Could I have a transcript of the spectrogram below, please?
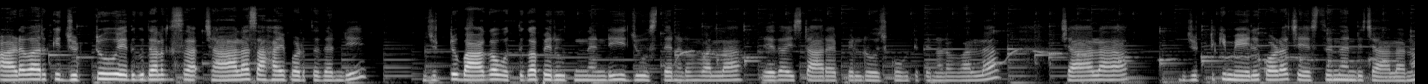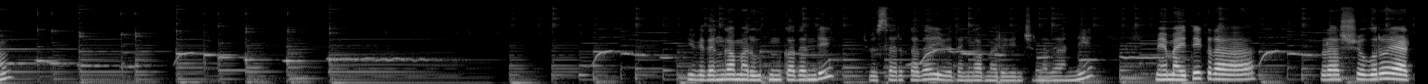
ఆడవారికి జుట్టు ఎదుగుదలకు స- చాలా సహాయపడుతుందండి. జుట్టు బాగా ఒత్తుగా పెరుగుతుందండి ఈ జ్యూస్ తినడం వల్ల లేదా ఈ స్టార్ యాపిల్ రోజుకొకటి తినడం వల్ల. చాలా జుట్టుకి మేలు కూడా చేస్తుందండి చాలాను. ఈ విధంగా మరుగుతుంది కదండి చూసారు కదా ఈ విధంగా మరిగించిన దాన్ని. మేమైతే ఇక్కడ ఇక్కడ షుగర్ యాడ్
